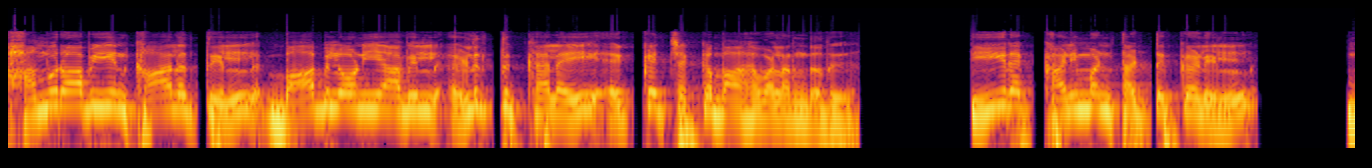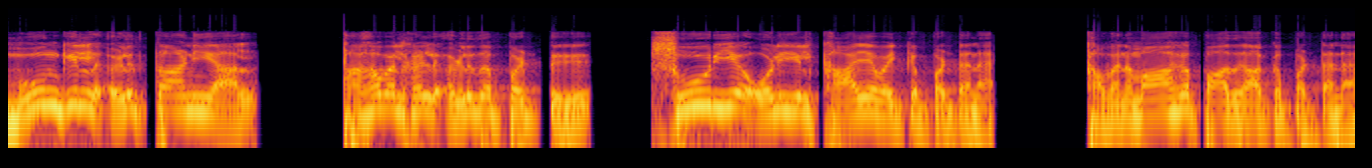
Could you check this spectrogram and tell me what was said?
ஹமுராபியின் காலத்தில் பாபிலோனியாவில் எழுத்துக்கலை எக்கச்சக்கமாக வளர்ந்தது. ஈரக் களிமண் தட்டுக்களில் மூங்கில் எழுத்தாணியால் தகவல்கள் எழுதப்பட்டு சூரிய ஒளியில் காய வைக்கப்பட்டன கவனமாக பாதுகாக்கப்பட்டன.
